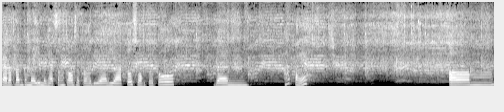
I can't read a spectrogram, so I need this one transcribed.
Carrot Lan kembali melihat Song Chol setelah dia hiatus waktu itu. Dan apa ya? Um,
